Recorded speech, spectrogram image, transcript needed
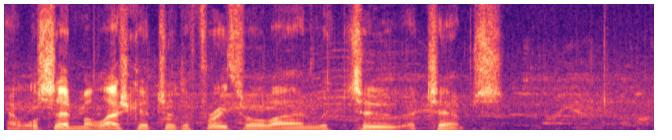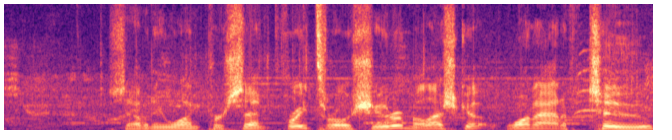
That will send Malashka to the free throw line with two attempts. 71% free throw shooter. Malashka, one out of two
